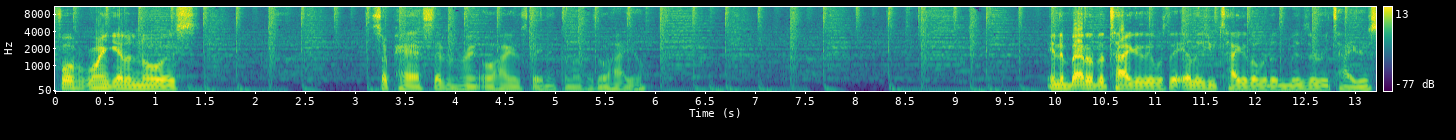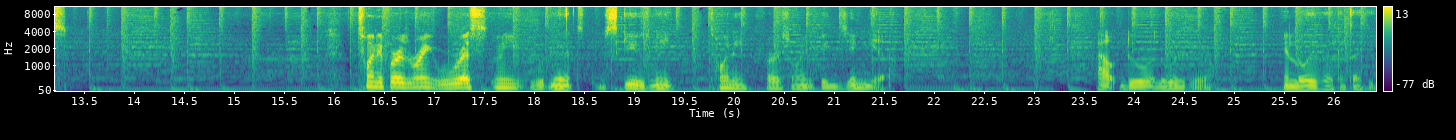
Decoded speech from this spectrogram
Fourth ranked Illinois surpassed 7th ranked Ohio State in Columbus, Ohio. In the Battle of the Tigers, it was the LSU Tigers over the Missouri Tigers. 21st ranked West, I mean, excuse me, 21st ranked Virginia outdoor Louisville in Louisville, Kentucky.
